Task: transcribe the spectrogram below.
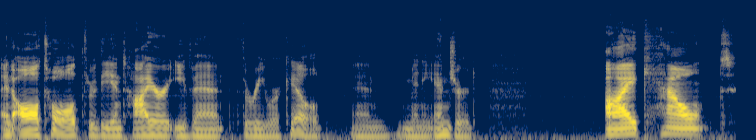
And all told, through the entire event, three were killed and many injured. I count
